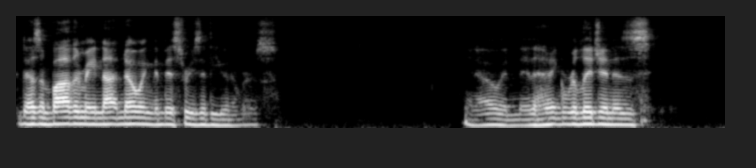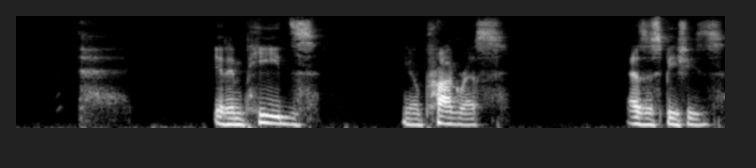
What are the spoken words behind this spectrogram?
It doesn't bother me not knowing the mysteries of the universe. You know, and, and I think religion is, it impedes, you know, progress as a species.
